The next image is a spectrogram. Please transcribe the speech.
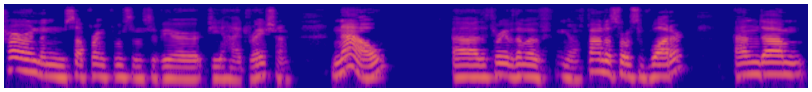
turn and suffering from some severe dehydration. Now, uh, the three of them have you know, found a source of water and um,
